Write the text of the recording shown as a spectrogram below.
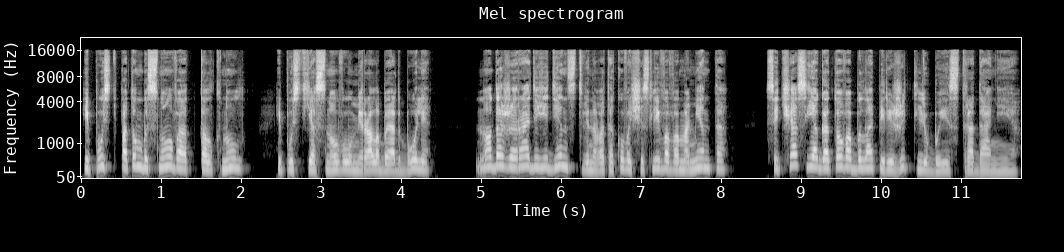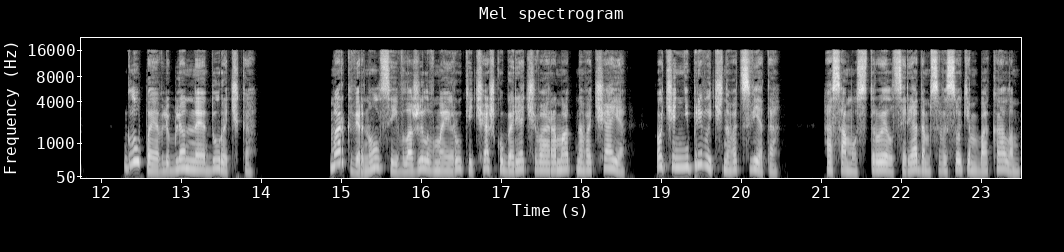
И пусть потом бы снова оттолкнул, и пусть я снова умирала бы от боли, но даже ради единственного такого счастливого момента сейчас я готова была пережить любые страдания. Глупая влюбленная дурочка. Марк вернулся и вложил в мои руки чашку горячего ароматного чая, очень непривычного цвета, а сам устроился рядом с высоким бокалом,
